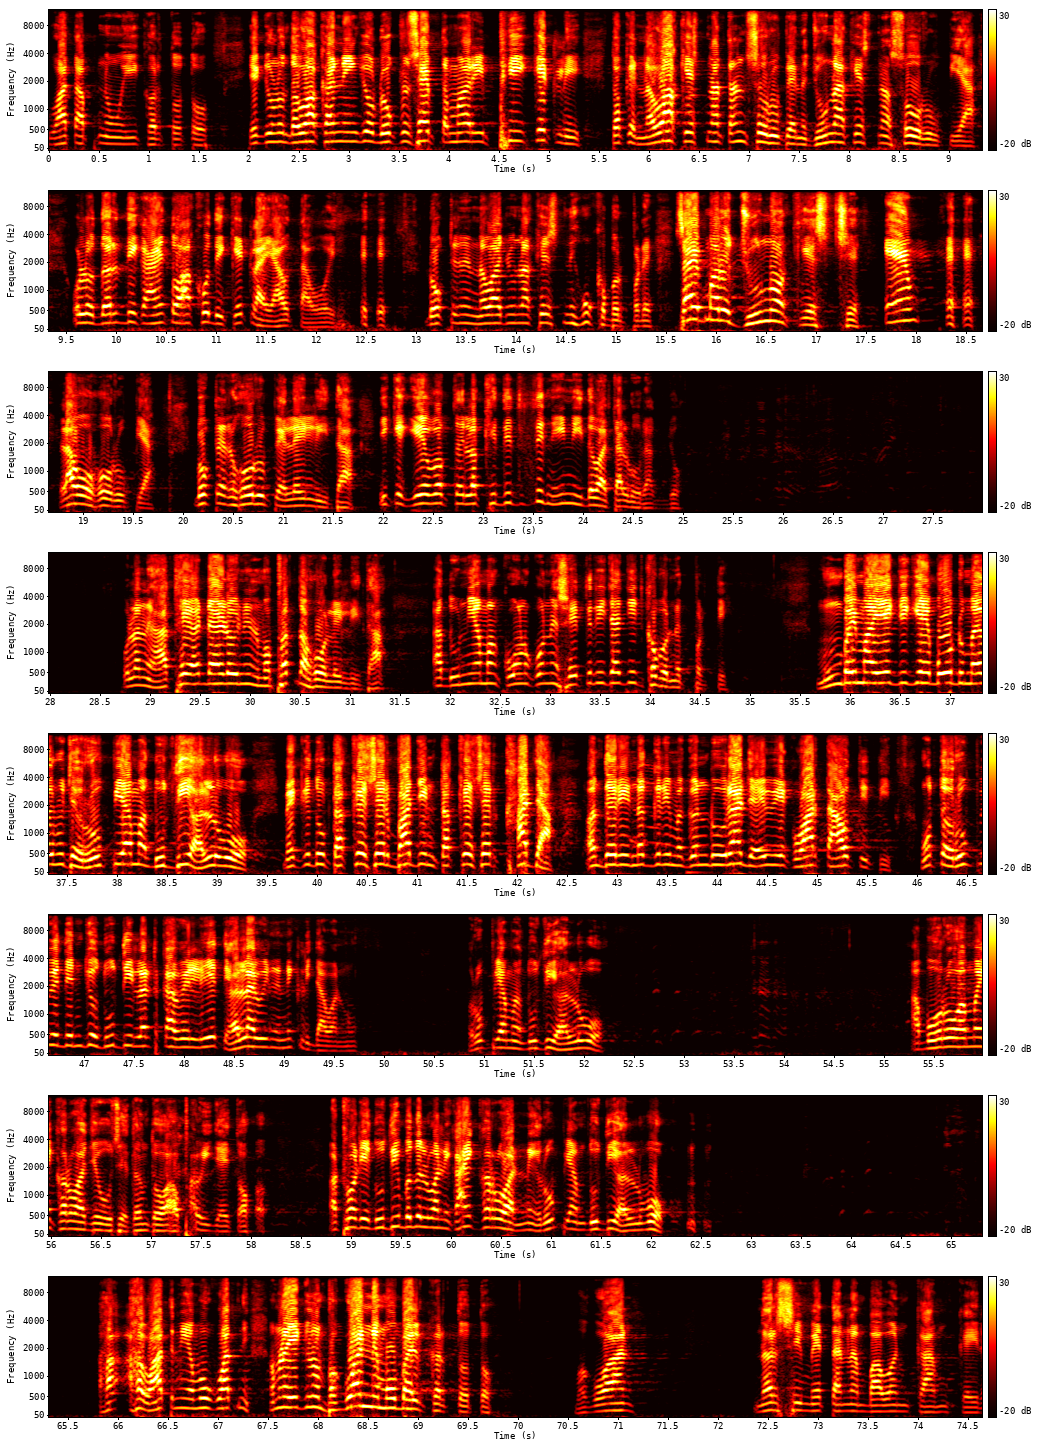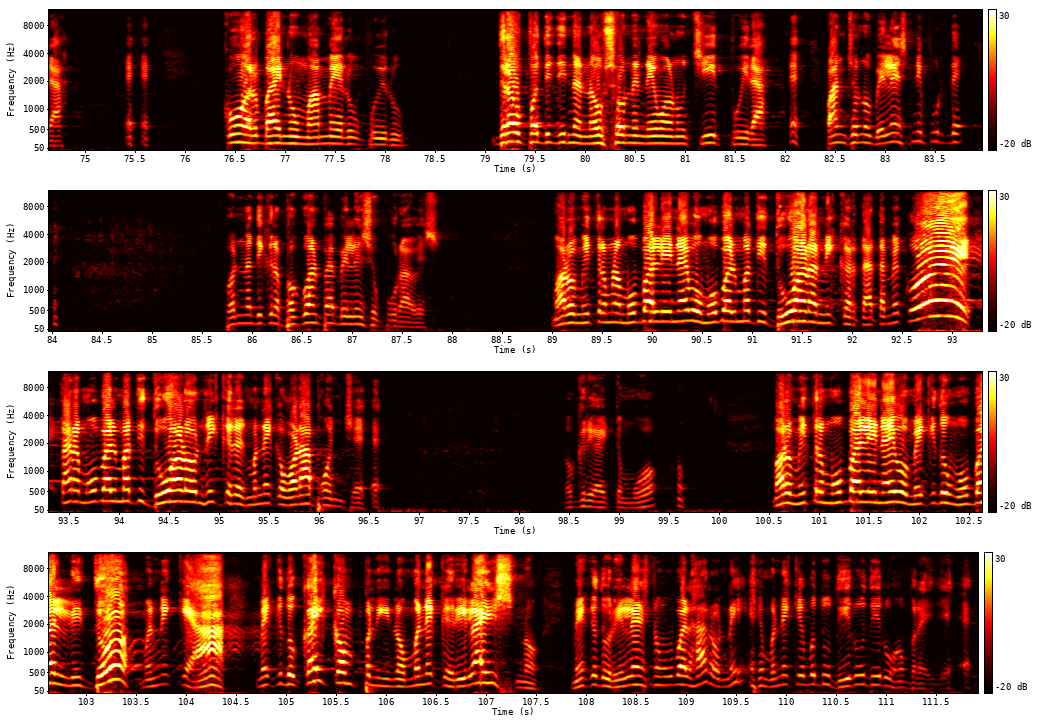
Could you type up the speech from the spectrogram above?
વાત આપનું એ કરતો હતો એક જણો દવાખાને ગયો, ડૉક્ટર સાહેબ, તમારી ફી કેટલી? તો કે નવા કેસના ત્રણસો રૂપિયા ને જૂના કેસના સો રૂપિયા. ઓલો દર્દી કાંઈ તો આખો દી કેટલાય આવતા હોય? ડૉક્ટરને નવા જૂના કેસની શું ખબર પડે? સાહેબ, મારો જૂનો કેસ છે. એમ? લાવો સો રૂપિયા. ડૉક્ટરે સો રૂપિયા લઈ લીધા. એ કે ગે વખતે લખી દીધી હતી ને એની દવા ચાલુ રાખજો. ઓલાને હાથે અડાડ્યો ને મફતના હો લઈ લીધા. આ દુનિયામાં કોણ કોને છેતરી જાજી જ ખબર નથી પડતી. મુંબઈમાં એક જગ્યાએ બોર્ડ માર્યું છે, રૂપિયામાં દૂધી હલવો. મેં કીધું, ટકેશેર ભાજીને ટકેશેર ખાજા. અંધેરી નગરીમાં ગંડુ રાજા એવી એક વાર્તા આવતી હતી. હું તો રૂપિયો દઈને ગયો, દૂધી લટકાવેલી હતી, હલાવીને નીકળી જવાનું. રૂપિયામાં દૂધી હલવો. આ બોરો આમાં કરવા જેવું છે, ધંધો આ ફાવી જાય તો. અઠવાડિયે દૂધી બદલવાની કાંઈ કરવા નહીં. રૂપિયામાં દૂધી હલવો. હા હા, વાતની અમુક વાતની. હમણાં એક જણો ભગવાનને મોબાઈલ કરતો હતો. ભગવાન, નરસિંહ મહેતાના બાવન કામ કર્યા. કુંવરબાઈનું મામેરું પૂર્યું. દ્રૌપદીજીના નવસો ને નેવાણું ચીર પૂર્યા. પાંચસોનું બેલેન્સ નહીં પૂર દે ભણના દીકરા ભગવાન પાસે બેલેન્સ પૂરાવે છે. મારો મિત્ર હમણાં મોબાઈલ લઈને આવ્યો મોબાઈલમાંથી ધુવાડા નીકળતા. તમે કોઈ તારા મોબાઈલમાંથી ધુવાડો નીકળે મને કે વડાફોન છે. અઘરી આઈટમ હો. મારો મિત્ર મોબાઈલ લઈને આવ્યો. મેં કીધું મોબાઈલ લીધો? મને કે, હા. મેં કીધું, કઈ કંપનીનો મને કે રિલાયન્સનો મેં કીધું રિલાયન્સનો મોબાઈલ સારો નહીં? મને કે, બધું ધીરું ધીરું સંભળાય છે.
